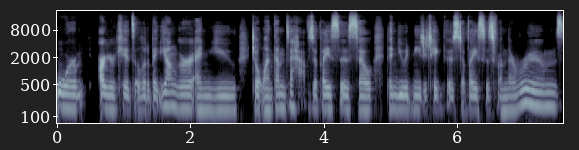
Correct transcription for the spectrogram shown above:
or are your kids a little bit younger and you don't want them to have devices? So then you would need to take those devices from their rooms.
